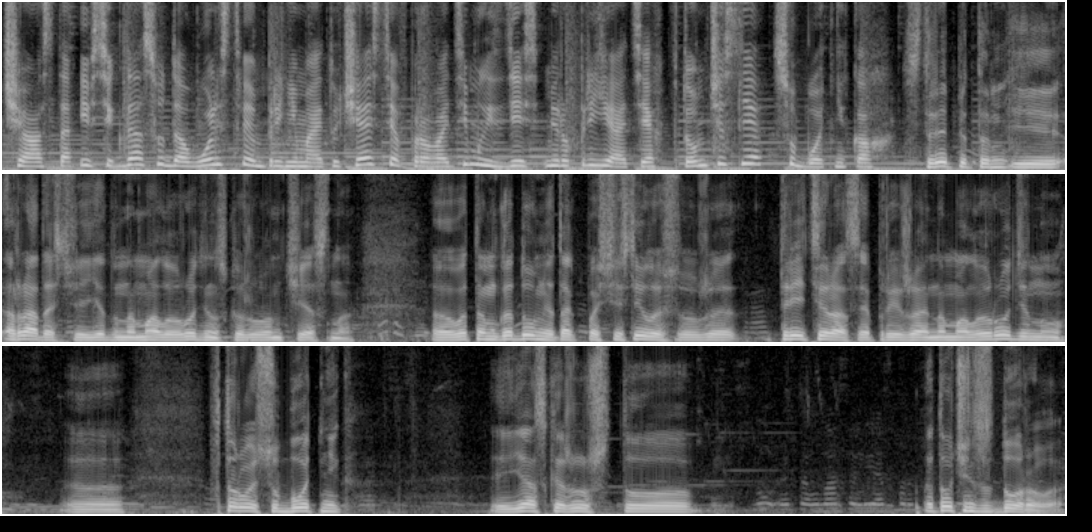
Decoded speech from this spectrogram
часто и всегда с удовольствием принимает участие в проводимых здесь мероприятиях, в том числе субботниках. С трепетом и радостью еду на малую родину, скажу вам честно. Э, в этом году мне так посчастливилось, что уже третий раз я приезжаю на малую родину. Э, второй субботник. И я скажу, что это очень здорово.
